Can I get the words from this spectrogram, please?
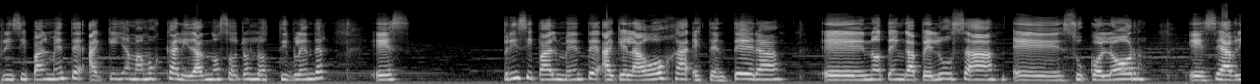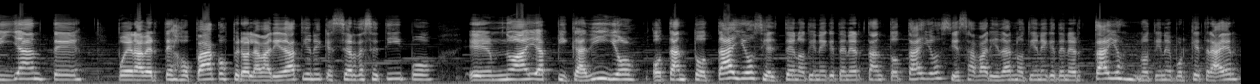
principalmente a qué llamamos calidad nosotros los tea blender. Es principalmente a que la hoja esté entera, eh, no tenga pelusa, eh, su color eh, sea brillante, pueden haber tés opacos, pero la variedad tiene que ser de ese tipo. no haya picadillo o tanto tallo, si el té no tiene que tener tanto tallo, si esa variedad no tiene que tener tallos, no tiene por qué traer.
